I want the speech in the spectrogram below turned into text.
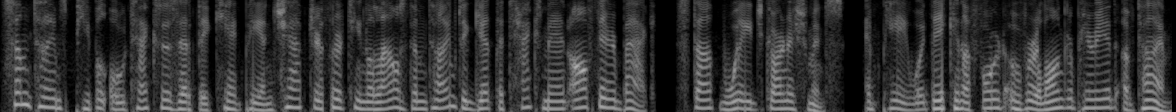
Sometimes people owe taxes that they can't pay and Chapter 13 allows them time to get the taxman off their back, stop wage garnishments, and pay what they can afford over a longer period of time.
